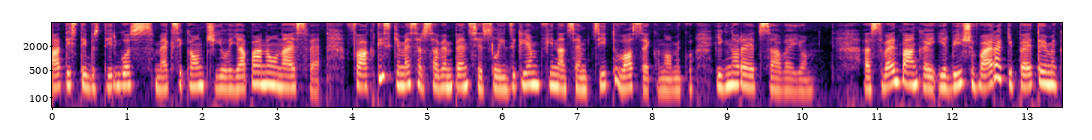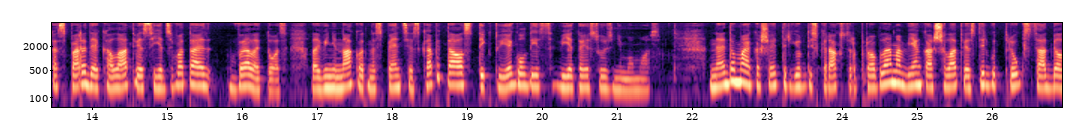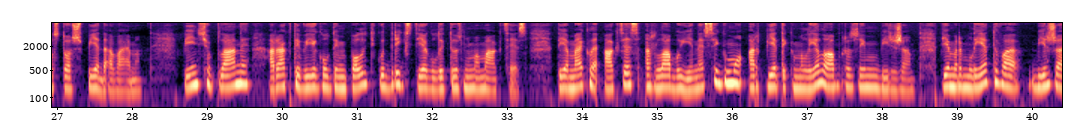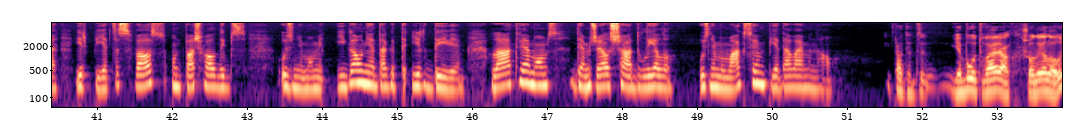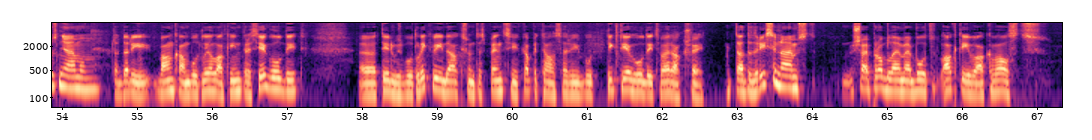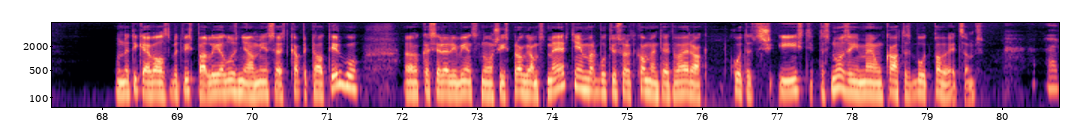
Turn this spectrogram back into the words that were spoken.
attīstības tirgos Meksikā un Čīli, Japāna un ASV. Faktiski mēs ar saviem pensijas līdzekļiem finansējam citu valsts ekonomiku, ignorējot savējo. Svetbankai ir bijuši vairāki pētījumi, kas parādīja, ka Latvijas iedzīvotāji vēlētos, lai viņu nākotnes pensijas kapitāls tiktu ieguldīts vietējos uzņēmumos. Nedomāju, ka šeit ir juridiska rakstura problēma, vienkārši Latvijas tirgu trūkst atbilstoša piedāvājuma. Pensiju plāni ar aktīvu ieguldījumu politiku drīkst ieguldīt uzņēmuma akcijas. Tie meklē akcijas ar labu ienesīgumu, ar pietiekami lielu apgrozījumu biržā. Piemēram, Lietuvā biržā ir piecas valsts un pašvaldības uzņēmumi. Igaunijā tagad ir divi. Latvijā mums, diemžēl, šādu lielu uzņēmumu akciju piedāvājumu nav. Tātad, ja būtu vairāk šo lielo uzņēmumu, tad arī bankām būtu lielāka interese ieguldīt, eh, tirgus būtu likvidāks un tas pensiju kapitāls arī būtu tikt ieguldīts vairāk šeit. Tātad risinājums šai problēmai būtu aktīvāka valsts, un ne tikai valsts, bet vispār liela uzņēmuma iesaist kapitāla tirgu, eh, kas ir arī viens no šīs programmas mērķiem. Varbūt jūs varat komentēt vairāk, ko tas īsti tas nozīmē un kā tas būtu paveicams.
